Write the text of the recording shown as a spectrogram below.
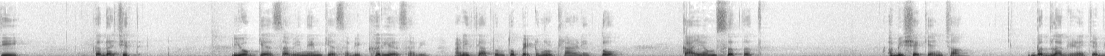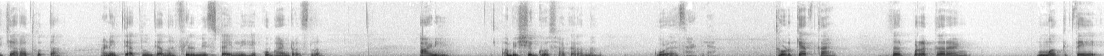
ती कदाचित योग्य असावी नेमकी असावी खरी असावी आणि त्यातून तो पेटून उठला आणि तो कायम सतत अभिषेक यांचा बदला घेण्याच्या विचारात होता आणि त्यातून त्यांना फिल्मी स्टाईलनी हे कुभांड रचलं. आणि अभिषेक घोसाळकरांना गोळ्या झाडल्या. थोडक्यात काय? तर प्रकरण मग ते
